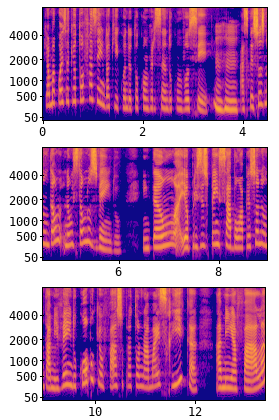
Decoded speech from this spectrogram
que, é uma coisa que eu estou fazendo aqui quando eu estou conversando com você. Uhum. As pessoas não, tão, não estão nos vendo. Então, eu preciso pensar, bom, a pessoa não está me vendo, como que eu faço para tornar mais rica a minha fala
